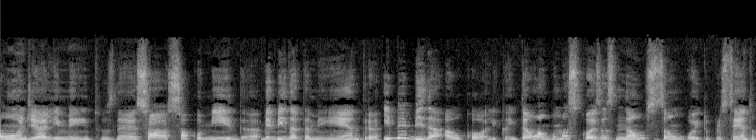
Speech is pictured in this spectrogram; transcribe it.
onde é alimentos, né? Só só comida, bebida também entra e bebida bebida alcoólica. Então, algumas coisas não são 8%,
